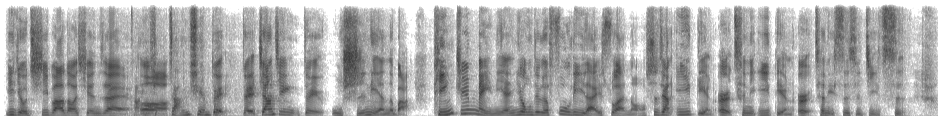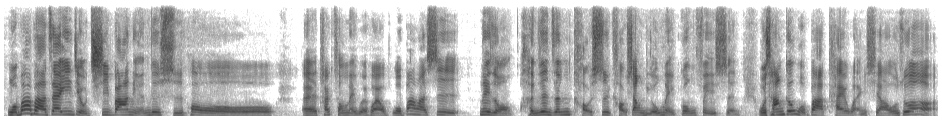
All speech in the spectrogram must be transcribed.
一九七八到现在，呃，涨一千倍，对对，将近对五十年了吧？平均每年用这个复利来算哦，是这样一点二乘以一点二乘以四十几次。我爸爸在一九七八年的时候，呃，他从美国回来，我爸爸是那种很认真考试考上留美公费生。我常跟我爸开玩笑，我说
